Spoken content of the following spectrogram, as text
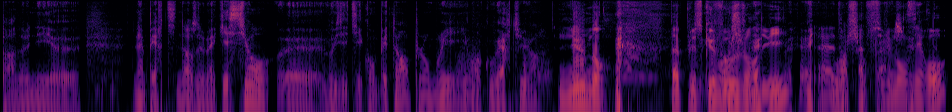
pardonnez euh, l'impertinence de ma question. euh, vous étiez compétent en plomberie ou en couverture? Nullement. Pas plus que Ou vous aujourd'hui. Euh, donc absolument zéro.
